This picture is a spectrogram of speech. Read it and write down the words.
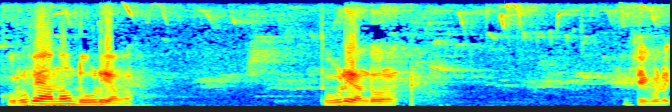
കുറുവയാണോ ധൂളിയാണോ തൂളിയാന്ന് തോന്നുന്നു. അടിപൊളി.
